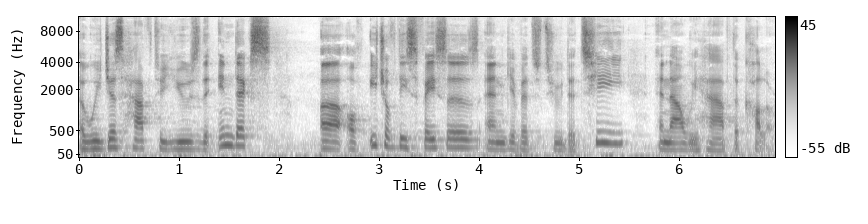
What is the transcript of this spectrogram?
uh, we just have to use the index uh, of each of these faces and give it to the T and now we have the color.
